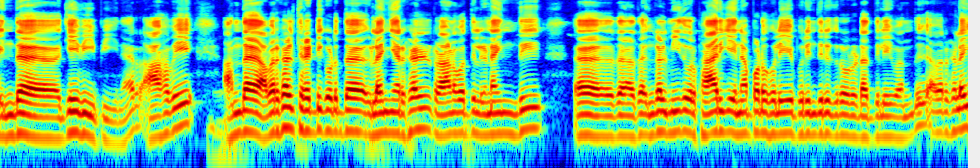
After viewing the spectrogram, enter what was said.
இந்த ஜேவிபியினர் ஆகவே அந்த அவர்கள் திரட்டி கொடுத்த இளைஞர்கள் இராணுவத்தில் இணைந்து தங்கள் மீது ஒரு பாரிய இனப்படுகொலையை புரிந்திருக்கிற ஒரு இடத்திலே வந்து அவர்களை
